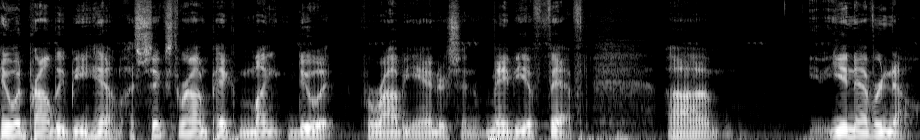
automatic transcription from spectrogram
it would probably be him. A sixth round pick might do it for Robby Anderson, maybe a fifth. Um, you never know.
